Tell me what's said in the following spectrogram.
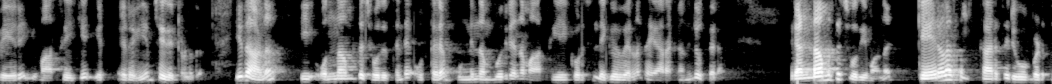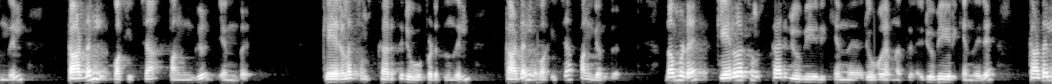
പേര് ഈ മാസികയ്ക്ക് ഇടുകയും ചെയ്തിട്ടുള്ളത്. ഇതാണ് ഈ ഒന്നാമത്തെ ചോദ്യത്തിന്റെ ഉത്തരം. ഉണ്ണി നമ്പൂതിരി എന്ന മാസികയെക്കുറിച്ച് ലഘുവിവരണം തയ്യാറാക്കുന്നതിന്റെ ഉത്തരം. രണ്ടാമത്തെ ചോദ്യമാണ് കേരള സംസ്കാരത്തെ രൂപപ്പെടുത്തുന്നതിൽ കടൽ വഹിച്ച പങ്ക് എന്ത്? കേരള സംസ്കാരത്തെ രൂപപ്പെടുത്തുന്നതിൽ കടൽ വഹിച്ച പങ്ക് പങ്കെന്ത് നമ്മുടെ കേരള സംസ്കാരം രൂപീകരിക്കുന്ന രൂപകരണത്തിൽ രൂപീകരിക്കുന്നതിൽ കടൽ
